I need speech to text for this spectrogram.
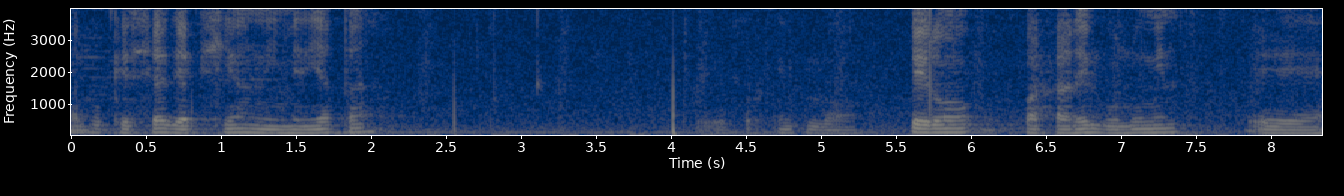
algo que sea de acción inmediata. Por ejemplo pero bajaré el volumen. eh,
